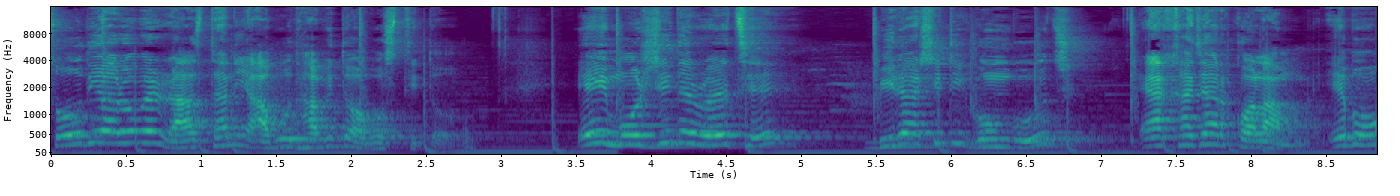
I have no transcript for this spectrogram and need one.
সৌদি আরবের রাজধানী আবুধাবিতে অবস্থিত। এই মসজিদে রয়েছে বিরাশিটি গম্বুজ এক হাজার কলাম এবং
